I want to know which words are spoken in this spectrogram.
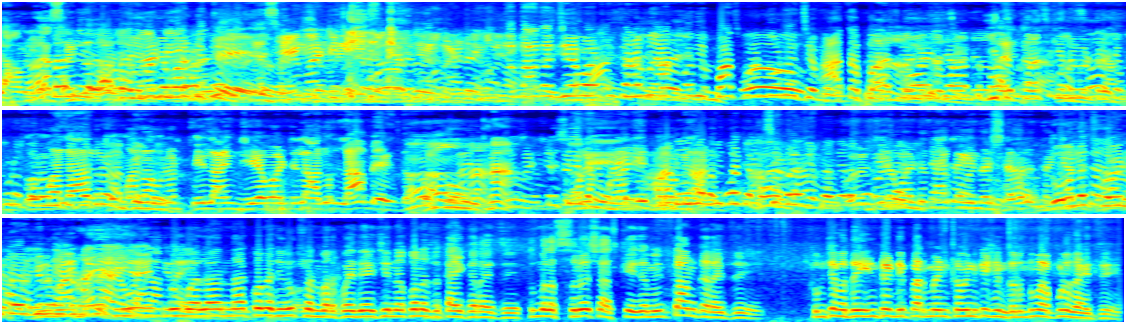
या साईडला आता पाच इथं पाच किलोमीटर. तुम्हाला तुम्हाला उलट ती लाईन जेएमआरटीला अजून लांब आहे एकदम. तुम्हाला ना कोणाची नुकसान भरपाई द्यायची ना कोणाचं काय करायचंय? तुम्हाला सरळ शासकीय जमिनीत काम करायचंय. तुमच्याबद्दल इंटर डिपार्टमेंट कम्युनिकेशन करून तुम्हाला पुढे जायचंय.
